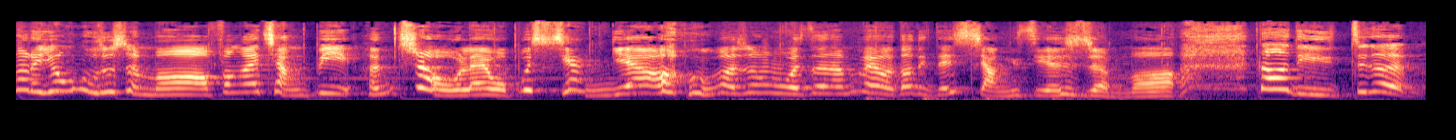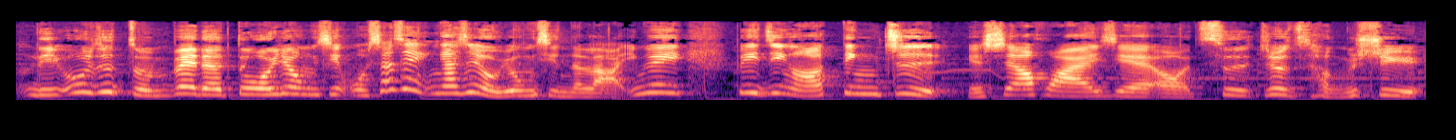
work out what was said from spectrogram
它的用途是什么？放在墙壁很丑嘞，我不想要。我说我的男朋友到底在想些什么？到底这个礼物是准备的多用心？我相信应该是有用心的啦，因为毕竟哦定制也是要花一些哦次就是程序，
